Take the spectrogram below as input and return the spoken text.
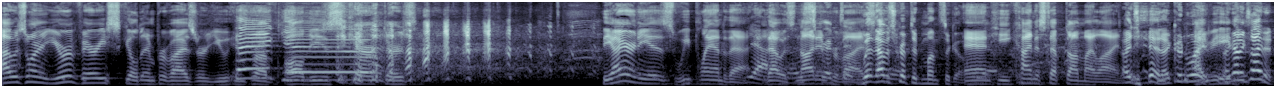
I was wondering, you're a very skilled improviser. You improv all these characters. The irony is, we planned that. Yeah, that was that not scripted. improvised. But that was scripted months ago. and he kind of stepped on my line. I did. I couldn't wait. I, mean- got excited.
